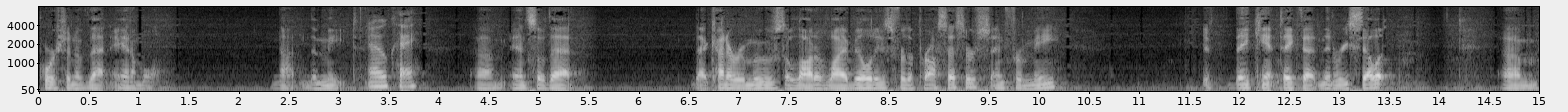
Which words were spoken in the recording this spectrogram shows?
portion of that animal, not the meat. Okay. Um, and so that that kind of removes a lot of liabilities for the processors and for me. If they can't take that and then resell it, um,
